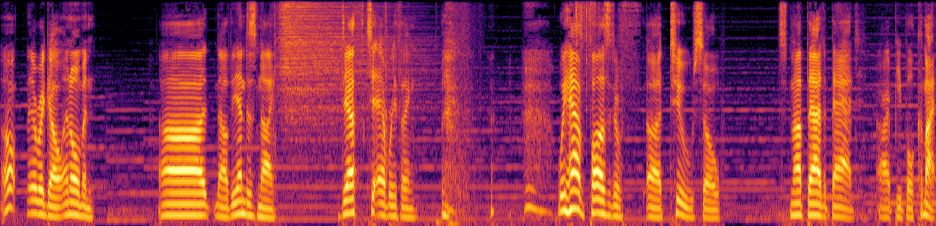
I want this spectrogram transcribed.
Oh, there we go. An omen. Uh, no, the end is nigh. Death to everything. we have positive, uh, two, so it's not that bad. Alright, people, come on.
